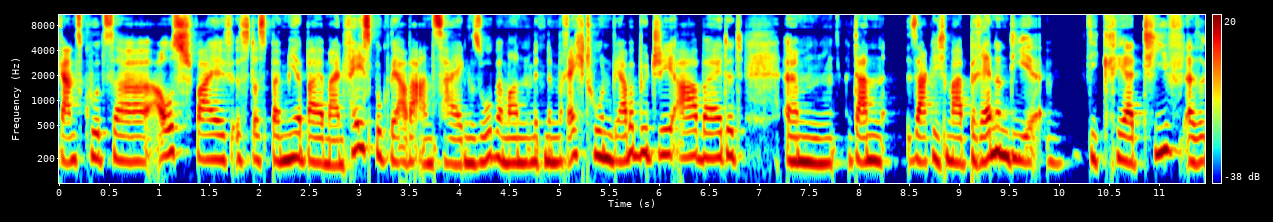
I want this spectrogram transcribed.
ganz kurzer Ausschweif, ist das bei mir bei meinen Facebook-Werbeanzeigen so, wenn man mit einem recht hohen Werbebudget arbeitet, ähm, dann, sag ich mal, brennen die die Kreativ, also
